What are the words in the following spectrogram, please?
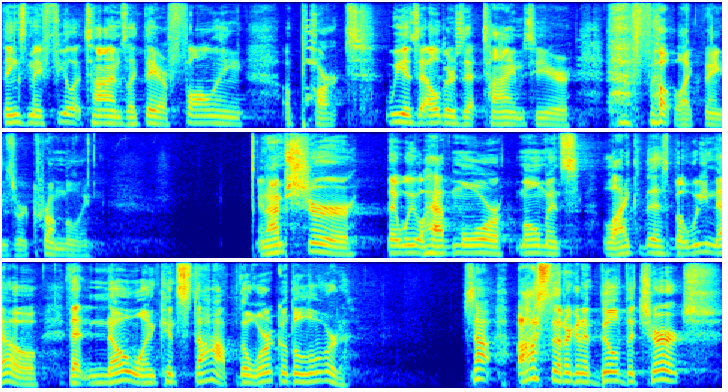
Things may feel at times like they are falling apart. We, as elders, at times here have felt like things were crumbling. And I'm sure that we will have more moments like this, but we know that no one can stop the work of the Lord. It's not us that are going to build the church,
